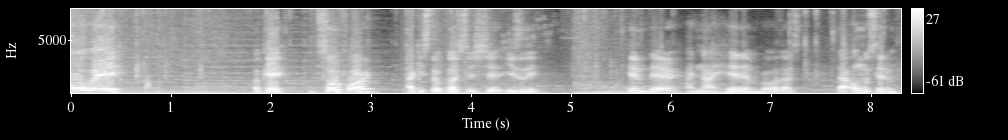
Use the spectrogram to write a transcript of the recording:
Oh, way. Okay. So far, I can still clutch this shit easily. Him there. I did not hit him, bro. That's That almost hit him.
